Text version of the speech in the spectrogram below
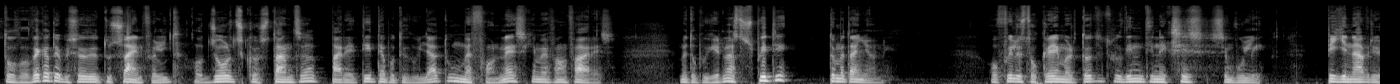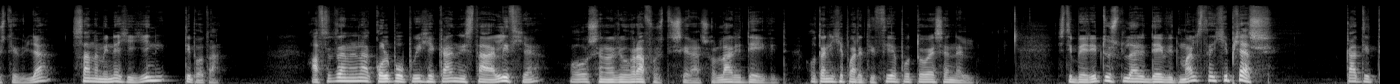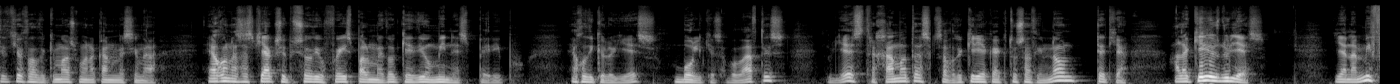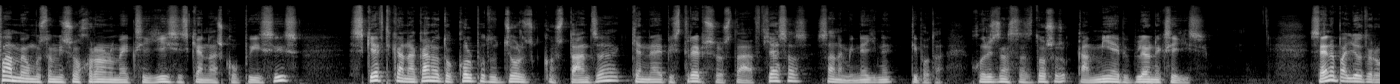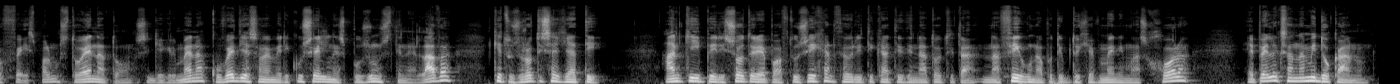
Στο 12ο επεισόδιο του Seinfeld, ο George Costanza παρετείται από τη δουλειά του με φωνές και με φανφάρες. Με το που γυρνά στο σπίτι, το μετανιώνει. Ο φίλος του Kramer τότε του δίνει την εξής συμβουλή. Πήγαινε αύριο στη δουλειά, σαν να μην έχει γίνει τίποτα. Αυτό ήταν ένα κόλπο που είχε κάνει στα αλήθεια ο σεναριογράφος της σειράς, ο Larry David, όταν είχε παραιτηθεί από το SNL. Στην περίπτωση του Larry David μάλιστα είχε πιάσει. Κάτι τέτοιο θα δοκιμάσουμε να κάνουμε σήμερα. Έχω να σας φτιάξω επεισόδιο Facepalm εδώ και δύο μήνες περίπου. Έχω δικαιολογίες, μπόλικες από δάφτε, δουλειές, τρεχάματα, Σαββατοκύριακα εκτός Αθηνών, τέτοια. Αλλά κυρίως δουλειές. Για να μην φάμε όμως το μισό χρόνο με εξηγήσεις και ανασκοπήσεις, σκέφτηκα να κάνω το κόλπο του George Costanza και να επιστρέψω στα αυτιά σας σαν να μην έγινε τίποτα, χωρίς να σας δώσω καμία επιπλέον εξήγηση. Σε ένα παλιότερο facepalm, στο ένατο συγκεκριμένα, κουβέντιασα με μερικούς Έλληνες που ζουν στην Ελλάδα και τους ρώτησα γιατί. Αν και οι περισσότεροι από αυτούς είχαν θεωρητικά τη δυνατότητα να φύγουν από την πτωχευμένη μας χώρα, επέλεξαν να μην το κάνουν.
